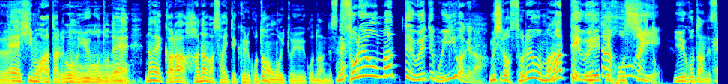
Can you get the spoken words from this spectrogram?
か。で日も当たるということで苗から花が咲いてくることが多いということなんですね。それを待って植えてもいいわけだ。むしろそれを待って植えてほしいということなんです。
